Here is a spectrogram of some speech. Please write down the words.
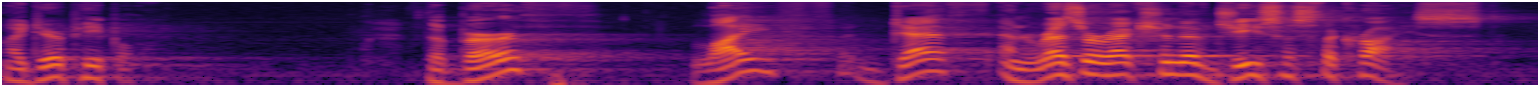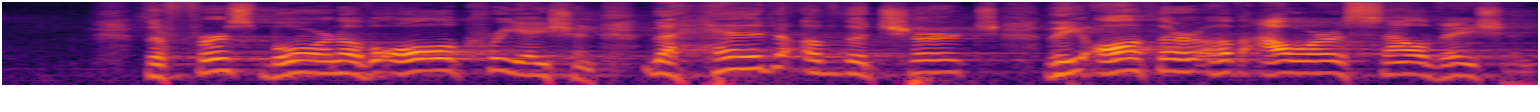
My dear people, the birth, life, death, and resurrection of Jesus the Christ the firstborn of all creation, the head of the church, the author of our salvation,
